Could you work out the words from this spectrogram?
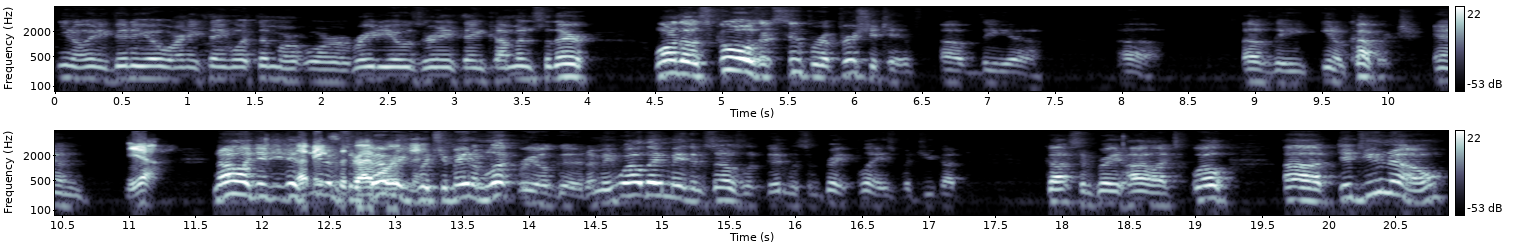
you know any video or anything with them or, or radios or anything coming, so they're one of those schools that's super appreciative of the of the you know coverage. And yeah. Not only did you just get them some coverage, but you made them look real good. I mean, well, they made themselves look good with some great plays, but you got got some great highlights. Well, uh, did you know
